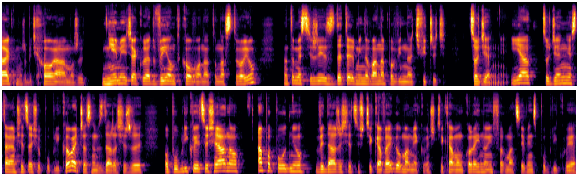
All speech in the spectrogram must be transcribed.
Tak, może być chora, może nie mieć akurat wyjątkowo na to nastroju, natomiast jeżeli jest zdeterminowana, powinna ćwiczyć codziennie. I ja codziennie staram się coś opublikować. Czasem zdarza się, że opublikuję coś rano, a po południu wydarzy się coś ciekawego, mam jakąś ciekawą kolejną informację, więc publikuję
